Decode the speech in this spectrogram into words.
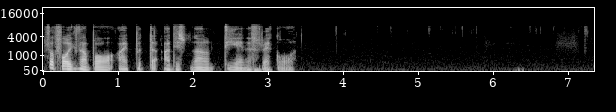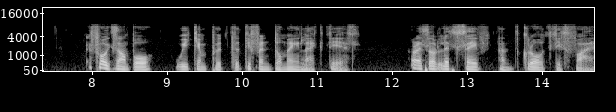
So for example, I put the additional DNS record. For example, we can put the different domain like this. Alright, so let's save and close this file.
